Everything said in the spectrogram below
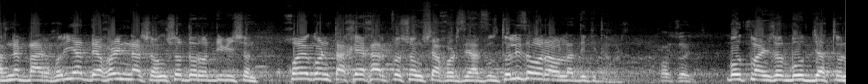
আপনি বার করিয়া দেখেন না সংসদের অধিবেশন কয় ঘণ্টা শেখার প্রশংসা করছে আর ফুলতলি যাওয়ার আওলা দেখি বহুত মানুষের বহুত জাতর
